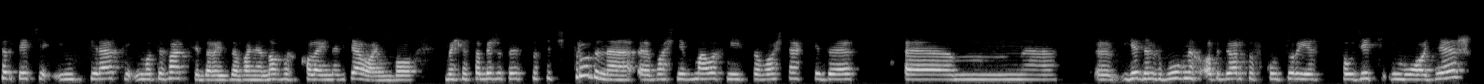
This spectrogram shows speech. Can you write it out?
czerpiecie inspirację i motywację do realizowania nowych, kolejnych działań? Bo myślę sobie, że to jest dosyć trudne e, właśnie w małych miejscowościach, kiedy jeden z głównych odbiorców kultury jest są dzieci i młodzież,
